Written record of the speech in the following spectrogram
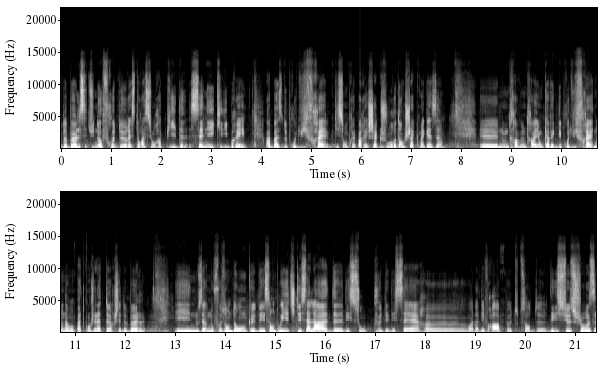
Double, c'est une offre de restauration rapide, saine et équilibrée, à base de produits frais qui sont préparés chaque jour dans chaque magasin. Euh, nous, ne travaillons qu'avec des produits frais, nous n'avons pas de congélateur chez Double. Et nous, faisons donc des sandwichs, des salades, des soupes, des desserts, euh, voilà, des wraps, toutes sortes de délicieuses choses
